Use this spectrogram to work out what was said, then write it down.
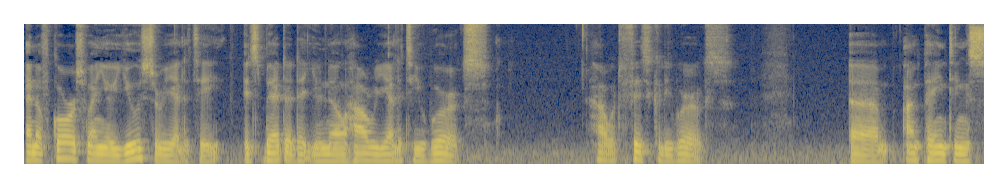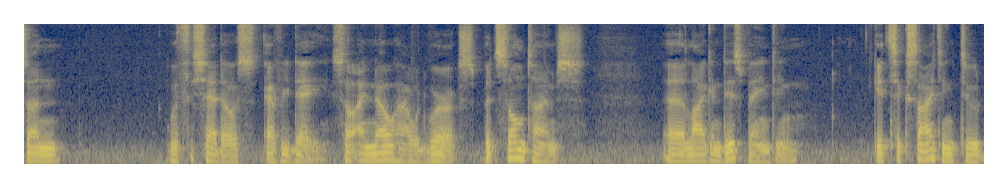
And of course, when you use the reality, it's better that you know how reality works, how it physically works. Um, I'm painting sun with shadows every day, so I know how it works. But sometimes uh, like in this painting, it's exciting to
